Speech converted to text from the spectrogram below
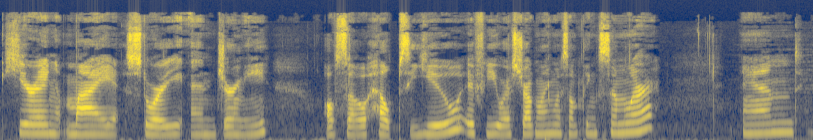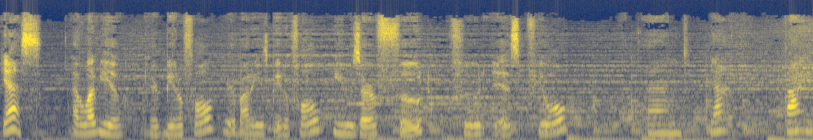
hearing my story and journey also helps you if you are struggling with something similar. And yes, I love you. You're beautiful. Your body is beautiful. You deserve food. Food is fuel. And yeah, Bye.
